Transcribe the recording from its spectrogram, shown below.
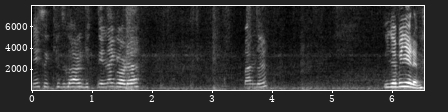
Neyse kediler gittiğine göre ben de gidebilirim.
